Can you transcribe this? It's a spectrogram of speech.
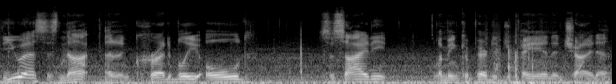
the U.S. is not an incredibly old society. I mean, compared to Japan and China,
